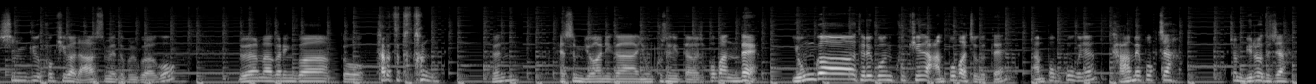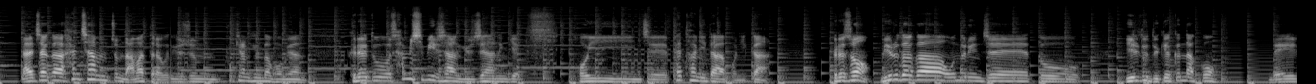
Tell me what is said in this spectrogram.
신규 쿠키가 나왔음에도 불구하고 로얄 마가린과 또 타르트 타탕은 배슴 요한이가 용쿠생일 때까지 뽑았는데 용과 드래곤 쿠키는 안 뽑았죠 그때. 안 뽑고 그냥 다음에 뽑자. 좀 미뤄두자. 날짜가 한참 좀 남았더라고요 요즘 쿠키런 킹덤 보면 그래도 30일 이상 유지하는 게 거의 이제 패턴이다 보니까. 그래서 미루다가 오늘 이제 또 일도 늦게 끝났고 내일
